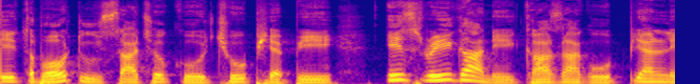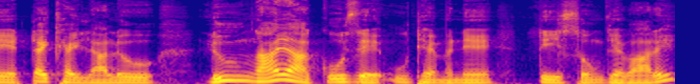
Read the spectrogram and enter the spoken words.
ရေးသဘောတူစာချုပ်ကိုချိုးဖျက်ပြီးအစ္စရေးကနေဂါဇာကိုပြန်လည်တိုက်ခိုက်လာလို့လူ990ဦးထက်မနည်းသေဆုံးခဲ့ပါတယ်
